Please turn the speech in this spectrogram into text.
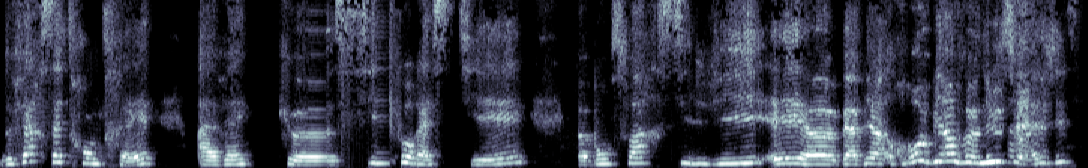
de faire cette rentrée avec Sylvie Forestier. bonsoir Sylvie et bah, bien re-bienvenue sur LGC6.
